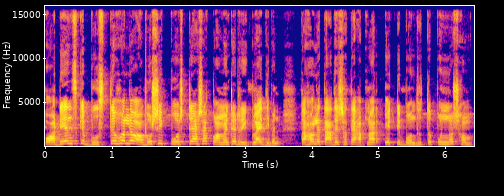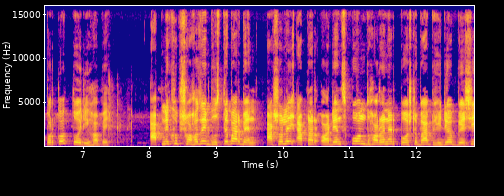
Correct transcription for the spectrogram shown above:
অডিয়েন্সকে বুঝতে হলে অবশ্যই পোস্টে আসা কমেন্টের রিপ্লাই দিবেন। তাহলে তাদের সাথে আপনার একটি বন্ধুত্বপূর্ণ সম্পর্ক তৈরি হবে। আপনি খুব সহজেই বুঝতে পারবেন আসলেই আপনার অডিয়েন্স কোন ধরনের পোস্ট বা ভিডিও বেশি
